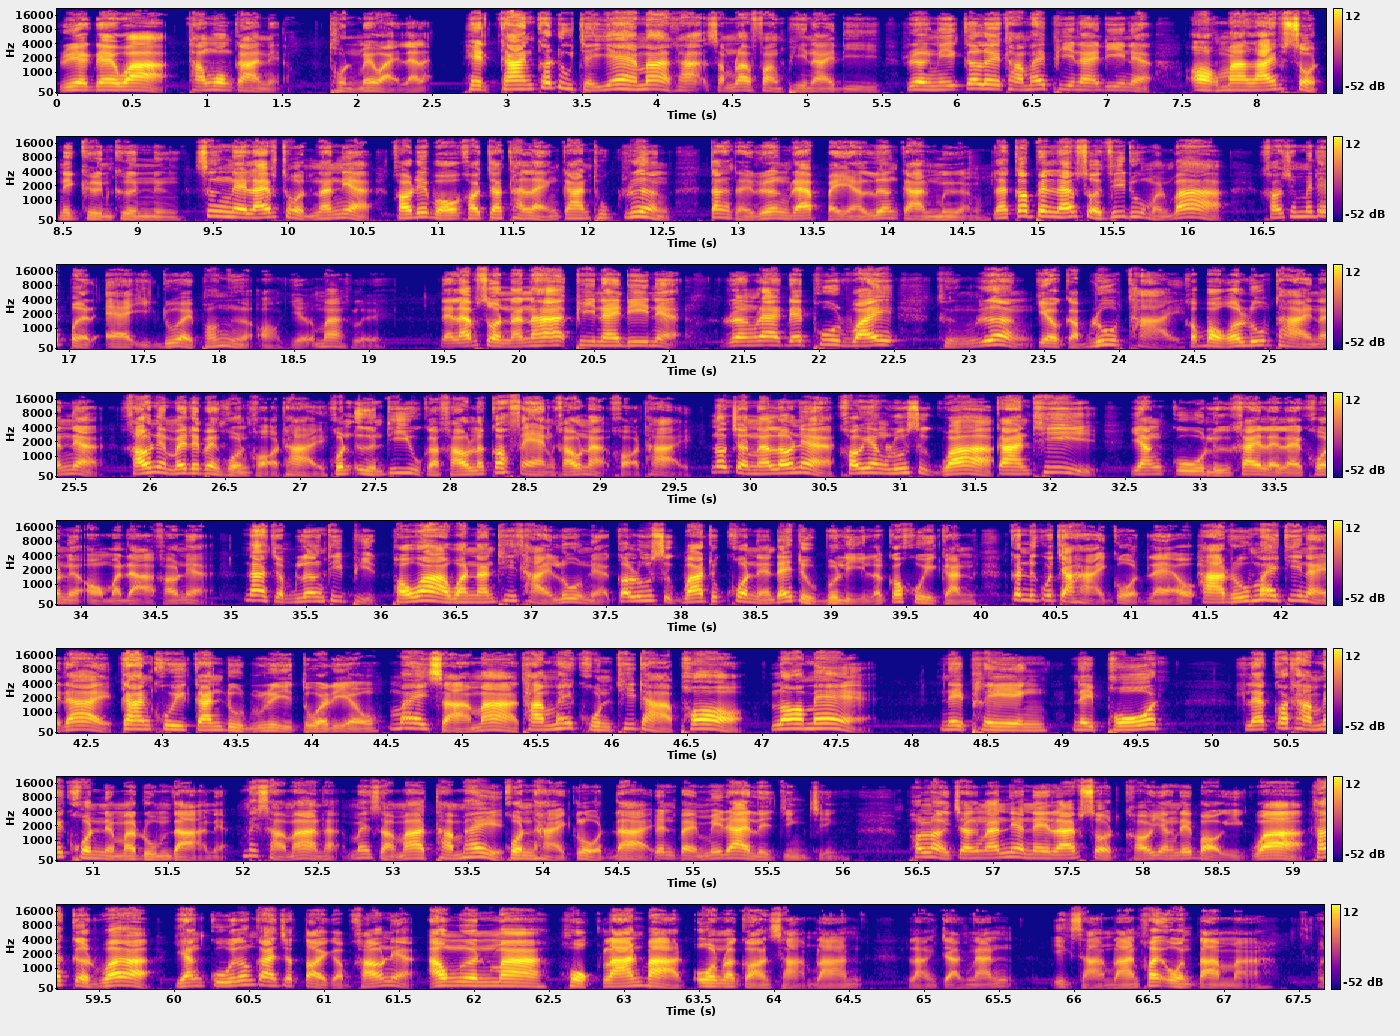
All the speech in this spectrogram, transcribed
เรียกได้ว่าทั้งวงการเนี่ยทนไม่ไหวแล้วแหละ เหตุการณ์ก็ดูจะแย่มากฮะสำหรับฝั่ง P9D เรื่องนี้ก็เลยทำให้ P9D เนี่ยออกมาไลฟ์สดในคืนคืนหนึ่ง ซึ่งในไลฟ์สดนั้นเนี่ยเขาได้บอกว่าเขาจะแถลงการทุกเรื่อง ตั้งแต่เรื่องแรปไปยันเรื่องการเมือง และก็เป็นไลฟ์สดที่ดูเหมือนว่า เขาจะไม่ได้เปิดแอร์อีกด้วยเพราะเหงื่อออกเยอะมากเลย ในไลฟ์สดนั้นนะฮะ P9D เนี่ย เรื่องแรกได้พูดไว้ถึงเรื่องเกี่ยวกับรูปถ่าย เขาบอกว่ารูปถ่ายนั้นเนี่ยเขาเนี่ยไม่ได้เป็นคนขอถ่าย คนอื่นที่อยู่กับเขาแล้วก็แฟนเขาน่ะขอถ่าย นอกจากนั้นแล้วเนี่ยเขายังรู้สึกว่าการที่ยังกูหรือใครหลาย ๆ คนเนี่ยออกมาด่าเขาเนี่ยน่าจะเป็นเรื่องที่ผิด เพราะว่าวันนั้นที่ถ่ายรูปเนี่ยก็รู้สึกว่าทุกคนเนี่ยได้ดูดบุหรี่แล้วก็คุยกัน ก็นึกว่าจะหายโกรธแล้ว หารู้ไหมที่ไหนได้ การคุยกันดูดบุหรี่ตัวเดียว ไม่สามารถทำให้คุณที่ด่าพ่อล่อแม่ ในเพลง ในโพสต์ แล้วก็ทำให้คนเนี่ยมารุมด่าเนี่ยไม่สามารถฮะไม่สามารถทำให้คนหายโกรธได้เป็นไปไม่ได้เลยจริงๆเพราะหลังจากนั้นเนี่ยในไลฟ์สดเขายังได้บอกอีกว่า ถ้าเกิดว่ายังกูต้องการจะต่อยกับเขาเนี่ยเอาเงินมา 6 ล้านบาทโอนมาก่อน 3 ล้าน หลังจากนั้นอีก 3 ล้านค่อยโอนตามมา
